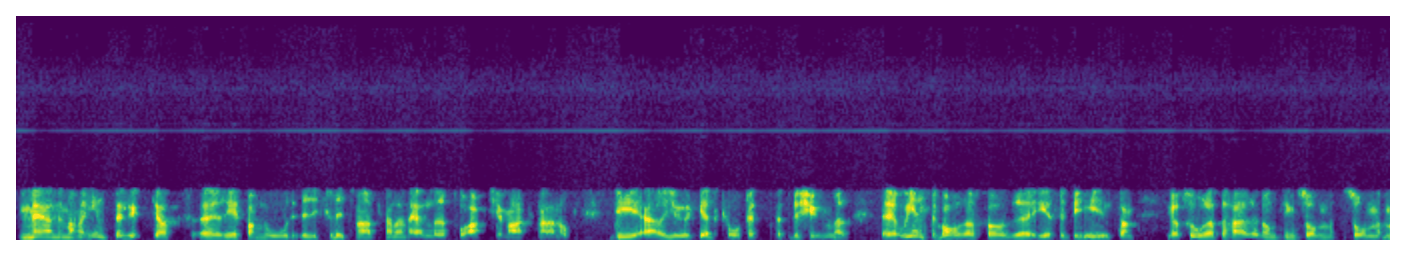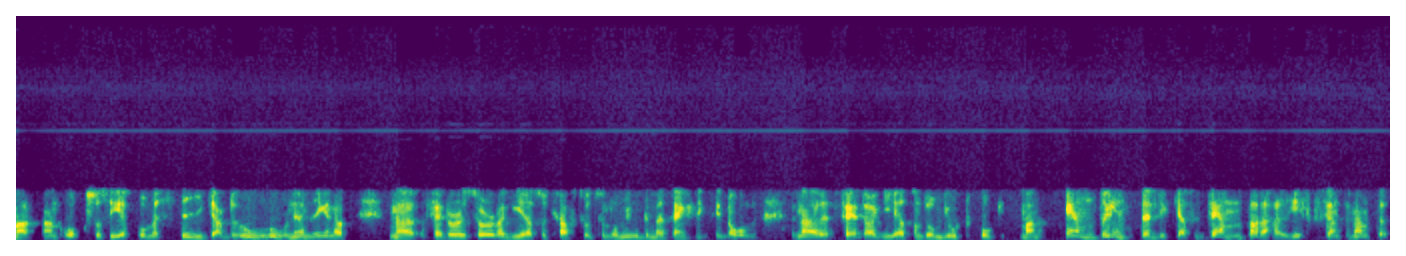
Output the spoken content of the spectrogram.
Men man har inte lyckats repa mod i kreditmarknaden eller på aktiemarknaden. Och det är ju helt klart ett, ett bekymmer. Och inte bara för ECB, utan jag tror att det här är någonting som, som marknaden också ser på med stigande oro, nämligen att när Federal Reserve agerar så kraftfullt som de gjorde med sänkning till noll, när Fed har agerat som de gjort och man ändå inte lyckas vända det här risksentimentet,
